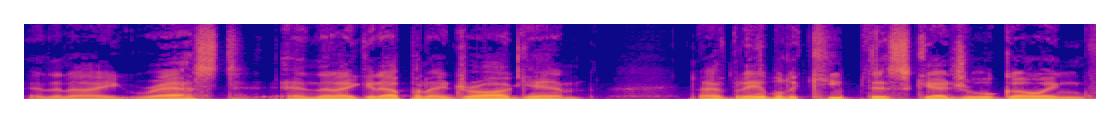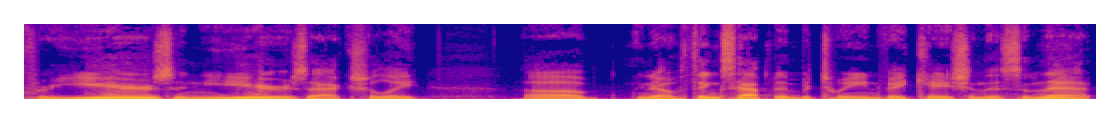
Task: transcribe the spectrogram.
and then I rest, and then I get up and I draw again. And I've been able to keep this schedule going for years and years, actually. Uh, you know, things happen in between, vacation, this and that,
